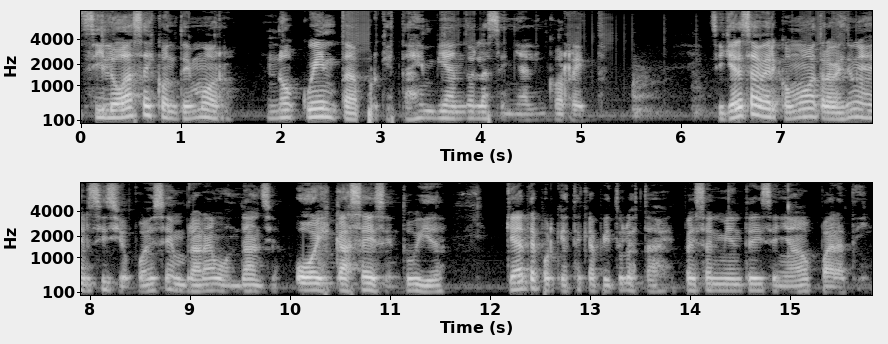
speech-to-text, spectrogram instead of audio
Si lo haces con temor, no cuenta porque estás enviando la señal incorrecta. Si quieres saber cómo a través de un ejercicio puedes sembrar abundancia o escasez en tu vida, quédate porque este capítulo está especialmente diseñado para ti.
